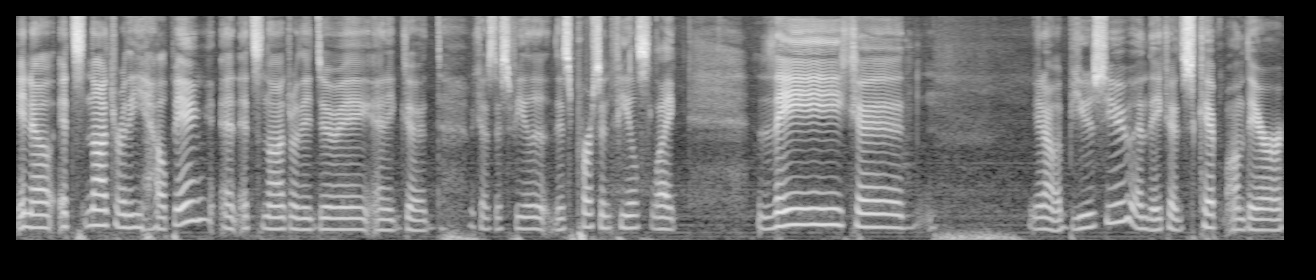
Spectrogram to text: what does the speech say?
you know it's not really helping, and it's not really doing any good because this feel this person feels like they could you know, abuse you and they could skip on their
